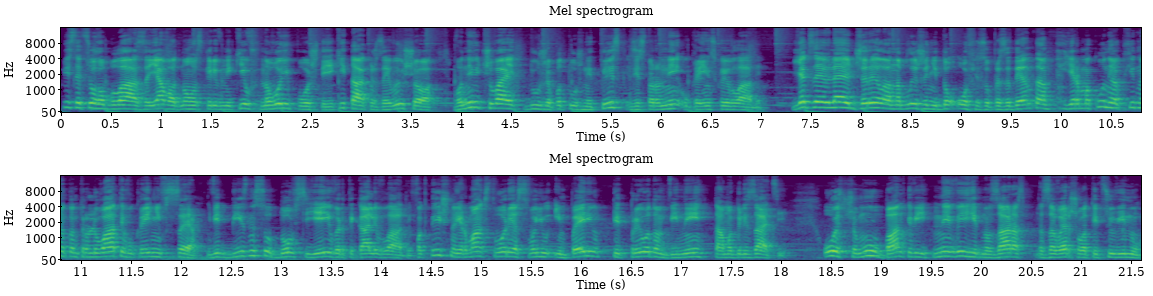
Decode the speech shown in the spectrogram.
Після цього була заява одного з керівників нової пошти, який також заявив, що вони відчувають дуже потужний тиск зі сторони української влади. Як заявляють джерела, наближені до офісу президента, Єрмаку необхідно контролювати в Україні все від бізнесу до всієї вертикалі влади. Фактично, Єрмак створює свою імперію під приводом війни та мобілізації. Ось чому банковій невигідно зараз завершувати цю війну,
